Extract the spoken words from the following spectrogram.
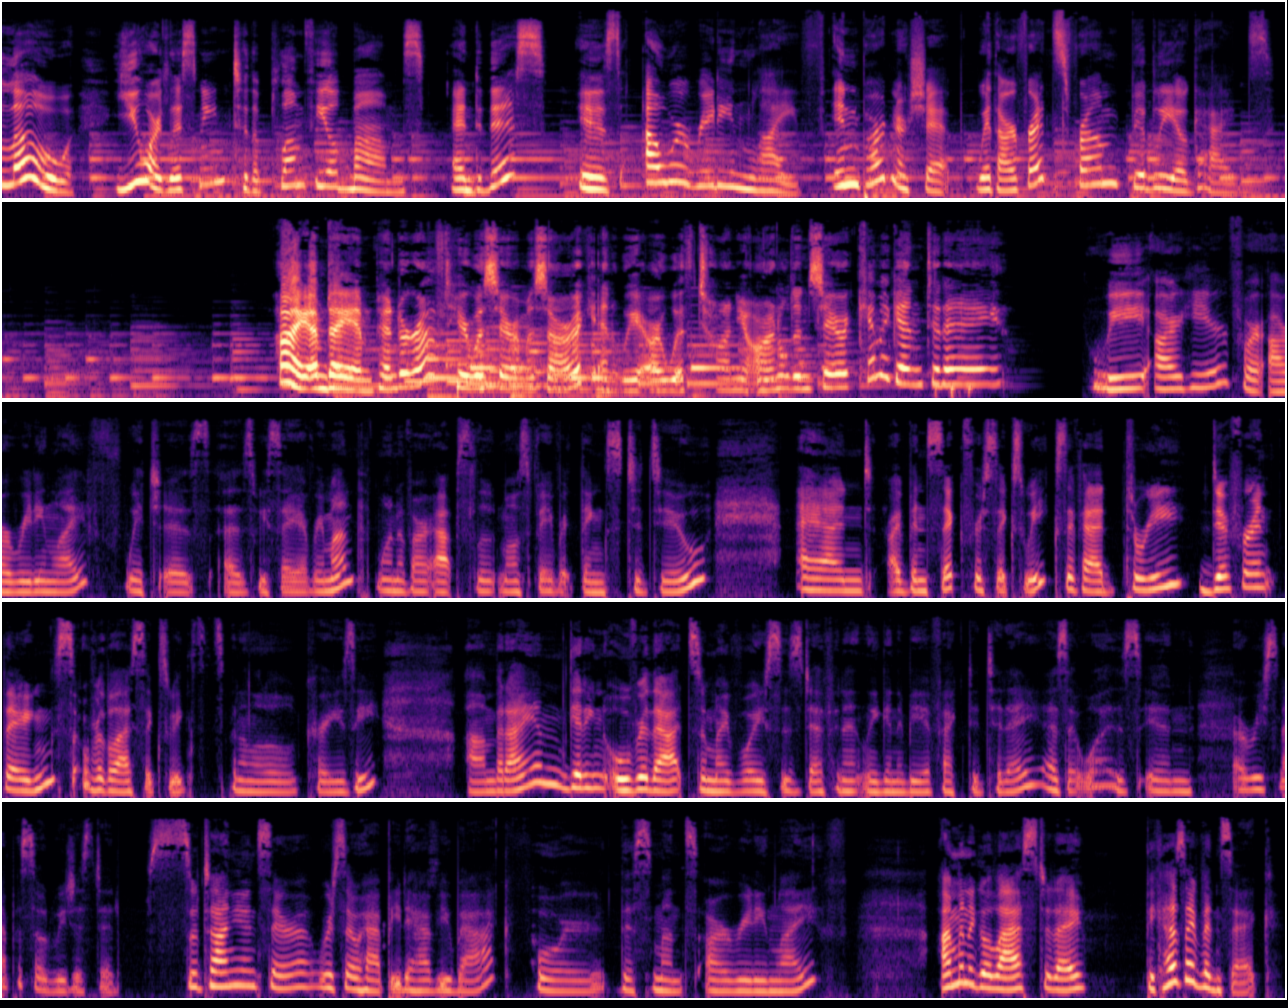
Hello! You are listening to the Plumfield Moms, and this is Our Reading Life in partnership with our friends from BiblioGuides. Hi, I'm Diane Pendergraft here with Sara Masarik, and we are with Tanya Arnold and Sarah Kim again today. We are here for Our Reading Life, which is, as we say every month, one of our absolute most favorite things to do. And I've been sick for six weeks. I've had three different things over the last six weeks. It's been a little crazy. Um, but I am getting over that, so my voice is definitely going to be affected today, as it was in a recent episode we just did. So, Tanya and Sarah, we're so happy to have you back for this month's Our Reading Life. I'm going to go last today because I've been sick.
